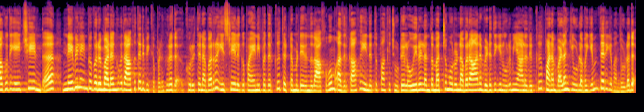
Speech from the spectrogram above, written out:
பகுதியைச் சேர்ந்த நெவில் என்பவரும் அடங்குவதாக தெரிவிக்கப்படுகிறது. குறித்த நபர் இஸ்ரேலுக்கு பயணிப்பதற்கு திட்டமிட்டிருந்ததாகவும் அதற்காக இந்த துப்பாக்கிச் சூட்டில் உயிரிழந்த மற்றும் ஒரு நபரான விடுதியின் உரிமையாளருக்கு பணம் வழங்கியுள்ளமையும் தெரியவந்துள்ளது.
